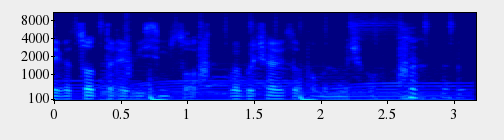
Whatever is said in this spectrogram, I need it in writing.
900-800. Вибачаю за помилочку.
